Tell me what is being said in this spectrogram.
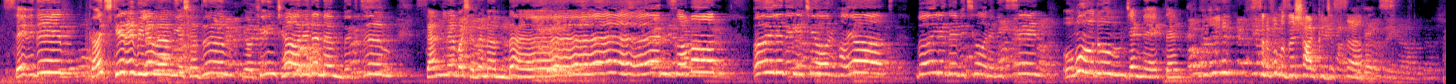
Sevdim, kaç kere bilemem yaşadım. Yok inkar edemem bıktım. Senle baş edemem ben. Zaman geçiyor hayat. Böyle de bitiyor bitsin. Umudum cennetten. Sınıfımızın şarkıcısı. Evet.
